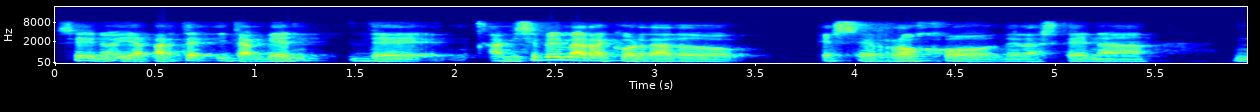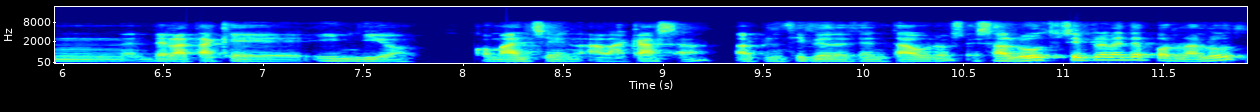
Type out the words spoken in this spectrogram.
Sí, ¿no? Y aparte, y también de. A mí siempre me ha recordado ese rojo de la escena mm, del ataque indio Comanche a la casa, al principio de Centauros, esa luz, simplemente por la luz,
